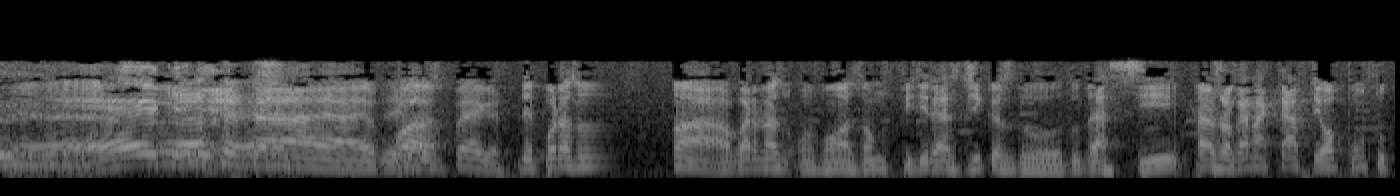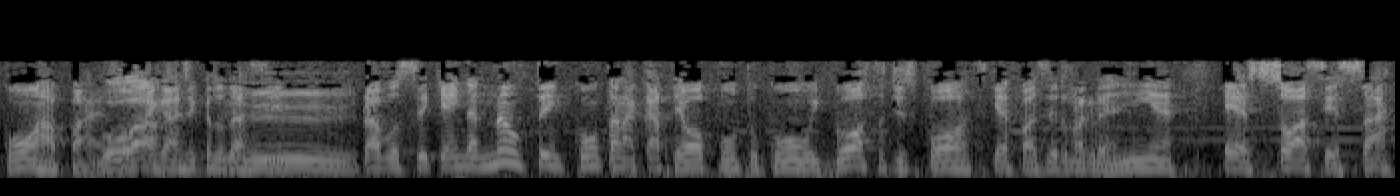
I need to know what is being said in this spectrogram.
É, querido. É, é, pô, Negócio pega. Depois nós vamos. Agora nós, nós vamos pedir as dicas do, do Daci pra jogar na KTO.com, rapaz. Boa. Vamos pegar as dicas do Daci. Pra você que ainda não tem conta na KTO.com e gosta de esportes, quer fazer uma graninha, é só acessar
